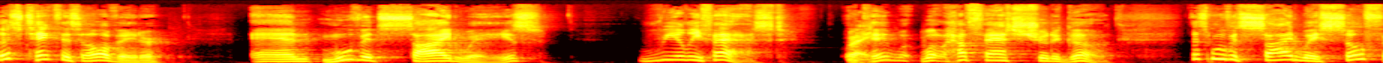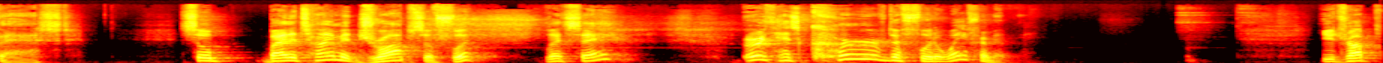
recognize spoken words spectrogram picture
let's take this elevator and move it sideways really fast. Right. Okay. Well- Well, how fast should it go? Let's move it sideways so fast. So by the time it drops a foot, let's say, Earth has curved a foot away from it. You drop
